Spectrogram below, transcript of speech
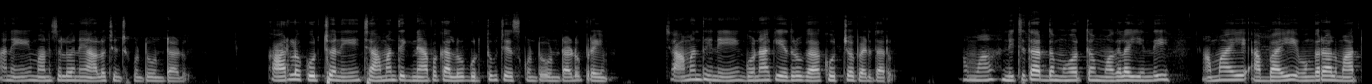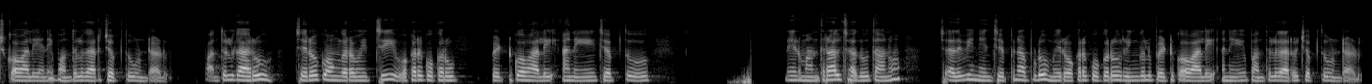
అని మనసులోనే ఆలోచించుకుంటూ ఉంటాడు. కారులో కూర్చొని చామంతి జ్ఞాపకాలు గుర్తుకు చేసుకుంటూ ఉంటాడు ప్రేమ్. చామంతిని గుణాకి ఎదురుగా కూర్చోపెడతారు. అమ్మ నిశ్చితార్థ ముహూర్తం మొదలయ్యింది. అమ్మాయి అబ్బాయి ఉంగరాలు మార్చుకోవాలి అని పంతులు గారు చెప్తూ ఉంటాడు. పంతులు గారు చెరుకు ఉంగరం ఇచ్చి ఒకరికొకరు పెట్టుకోవాలి అని చెప్తూ నేను మంత్రాలు చదువుతాను. చదివి నేను చెప్పినప్పుడు మీరు ఒకరికొకరు రింగులు పెట్టుకోవాలి అని పంతులు గారు చెప్తూ ఉంటాడు.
